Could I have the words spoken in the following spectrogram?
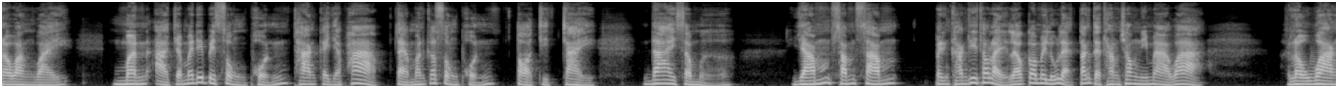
ระวังไว้ มันอาจจะไม่ได้ไปส่งผลทางกายภาพ แต่มันก็ส่งผลต่อจิตใจได้เสมอ ย้ำซ้ำๆเป็นครั้งที่เท่าไหร่แล้วก็ไม่รู้แหละตั้งแต่ทำช่องนี้มาว่า ระวัง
